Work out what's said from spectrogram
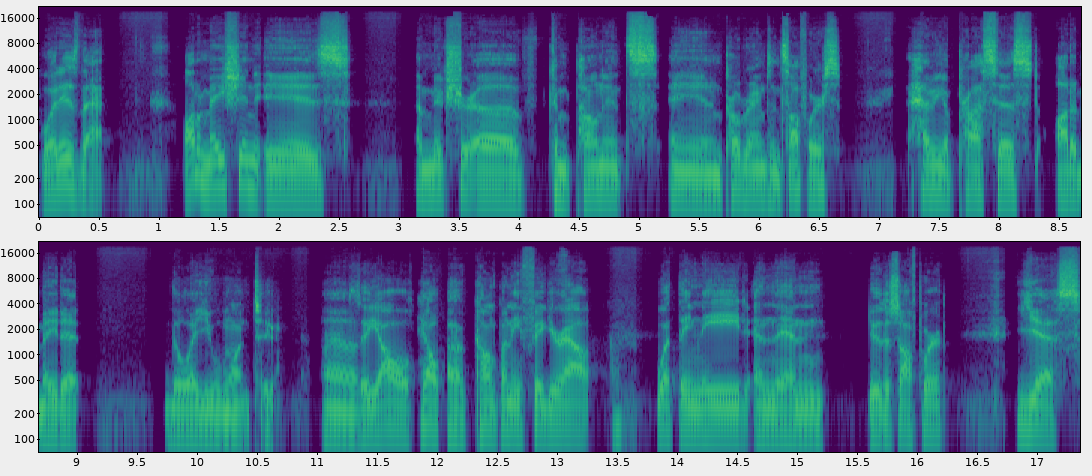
What is that? Automation is a mixture of components and programs and softwares. Having a process automate it the way you want to. Uh, So y'all help a company figure out what they need and then do the software? yes.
